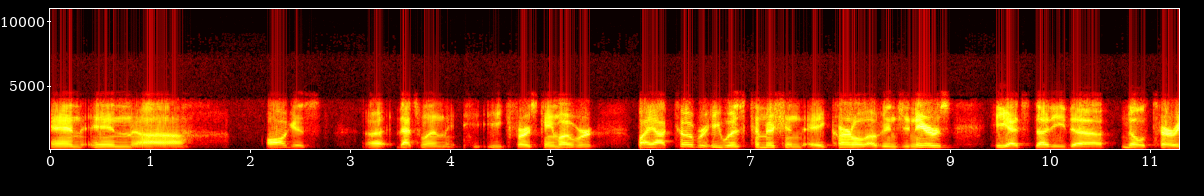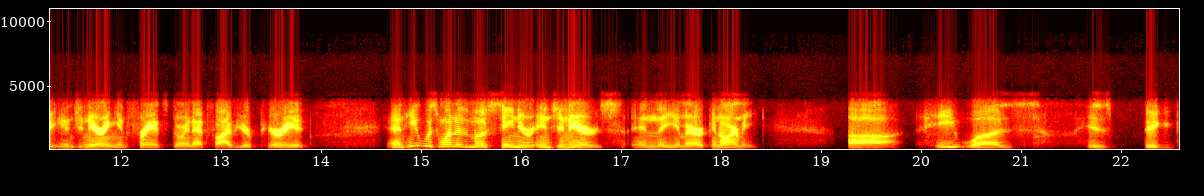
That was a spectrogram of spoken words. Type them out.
and in uh, August, uh, that's when he first came over. By October, he was commissioned a colonel of engineers. He had studied uh, military engineering in France during that five-year period, and he was one of the most senior engineers in the American Army. Uh, he was his big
